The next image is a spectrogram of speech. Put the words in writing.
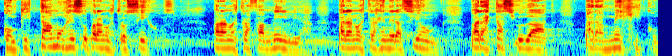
Conquistamos eso para nuestros hijos para nuestra familia, para nuestra generación, para esta ciudad, para México.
